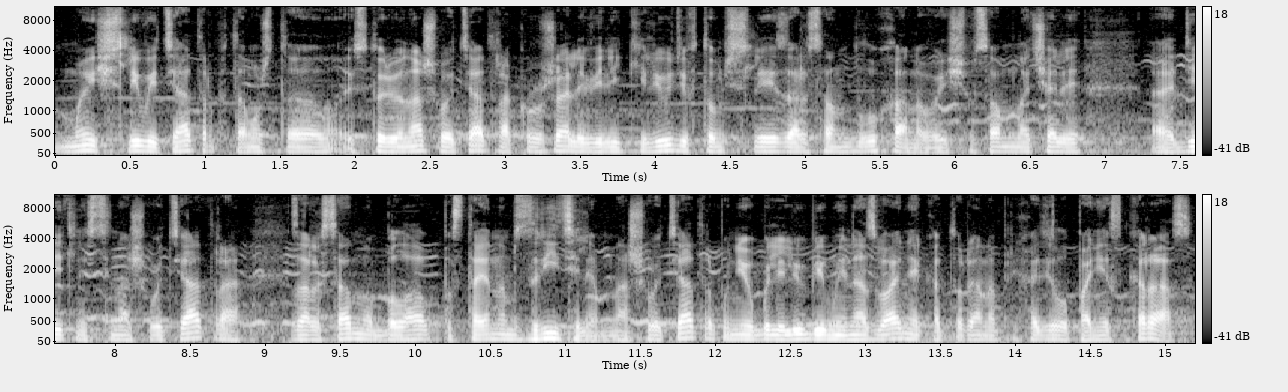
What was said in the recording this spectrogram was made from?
Мы счастливый театр, потому что историю нашего театра окружали великие люди, в том числе и Зара Александра Долуханова. Еще в самом начале деятельности нашего театра. Зара Александровна была постоянным зрителем нашего театра. У нее были любимые названия, которые она приходила по несколько раз.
